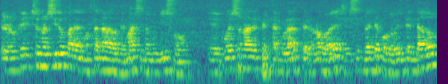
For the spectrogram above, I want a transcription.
pero lo que he hecho no ha sido para demostrar nada a los demás, sino a mí mismo. Eh, puede sonar espectacular, pero no lo es, es simplemente porque lo he intentado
